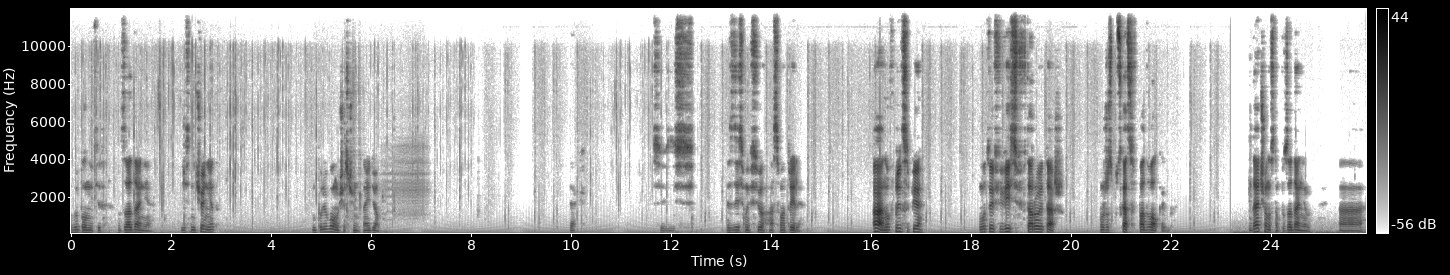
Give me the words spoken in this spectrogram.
выполнить задание. Здесь ничего нет. Мы по-любому сейчас что-нибудь найдем. Так. Здесь, здесь мы все осмотрели. А, ну в принципе, вот и весь второй этаж. Можно спускаться в подвал как бы. Да, что у нас там по заданию? А,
